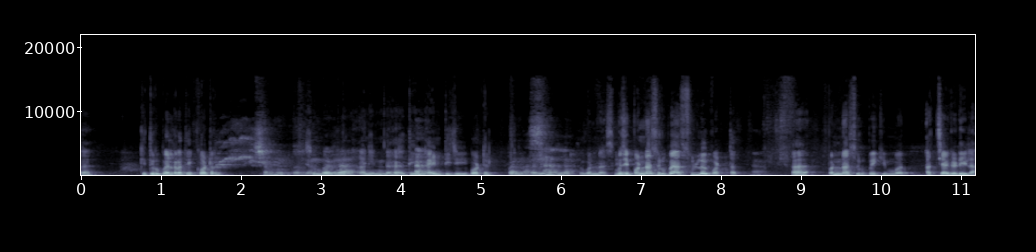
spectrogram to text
हां? किती रुपयाला राहते एक क्वार्टर शंभर रुपये आणि न- ती नाईन्टीची बॉटल पन्नास. पन्नास. म्हणजे पन्नास रुपये आज शुल्लक वाटतात. हा. हा? पन्नास रुपये किंमत आजच्या घडीला.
